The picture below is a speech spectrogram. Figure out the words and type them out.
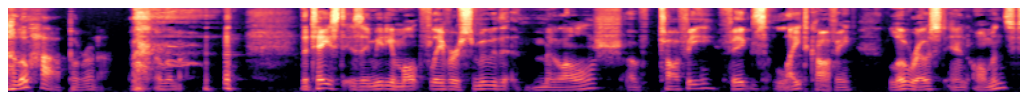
Aloha Perona. Aroma. The taste is a medium malt flavor, smooth melange of toffee, figs, light coffee, low roast, and almonds.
